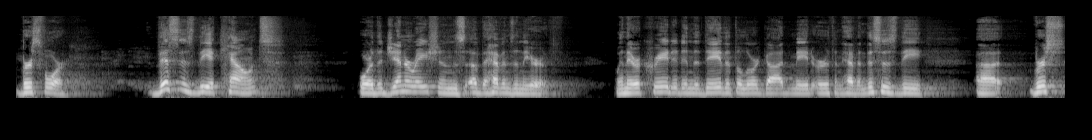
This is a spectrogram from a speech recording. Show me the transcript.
Verse 4. This is the account or the generations of the heavens and the earth when they were created in the day that the Lord God made earth and heaven. This is the uh, verse,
